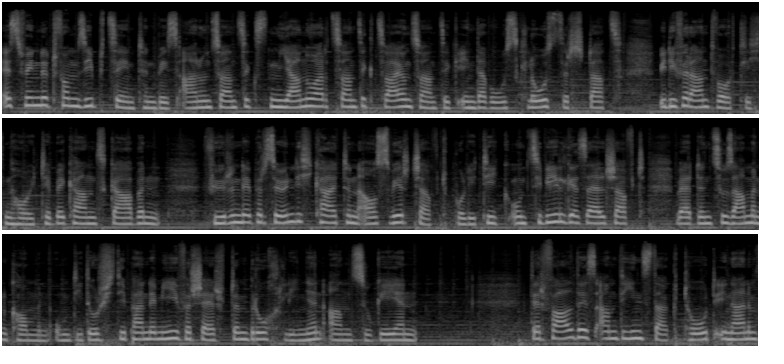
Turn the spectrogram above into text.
Es findet vom 17. bis 21. Januar 2022 in Davos Kloster statt, wie die Verantwortlichen heute bekannt gaben. Führende Persönlichkeiten aus Wirtschaft, Politik und Zivilgesellschaft werden zusammenkommen, um die durch die Pandemie verschärften Bruchlinien anzugehen. Der Fall des am Dienstag tot in einem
